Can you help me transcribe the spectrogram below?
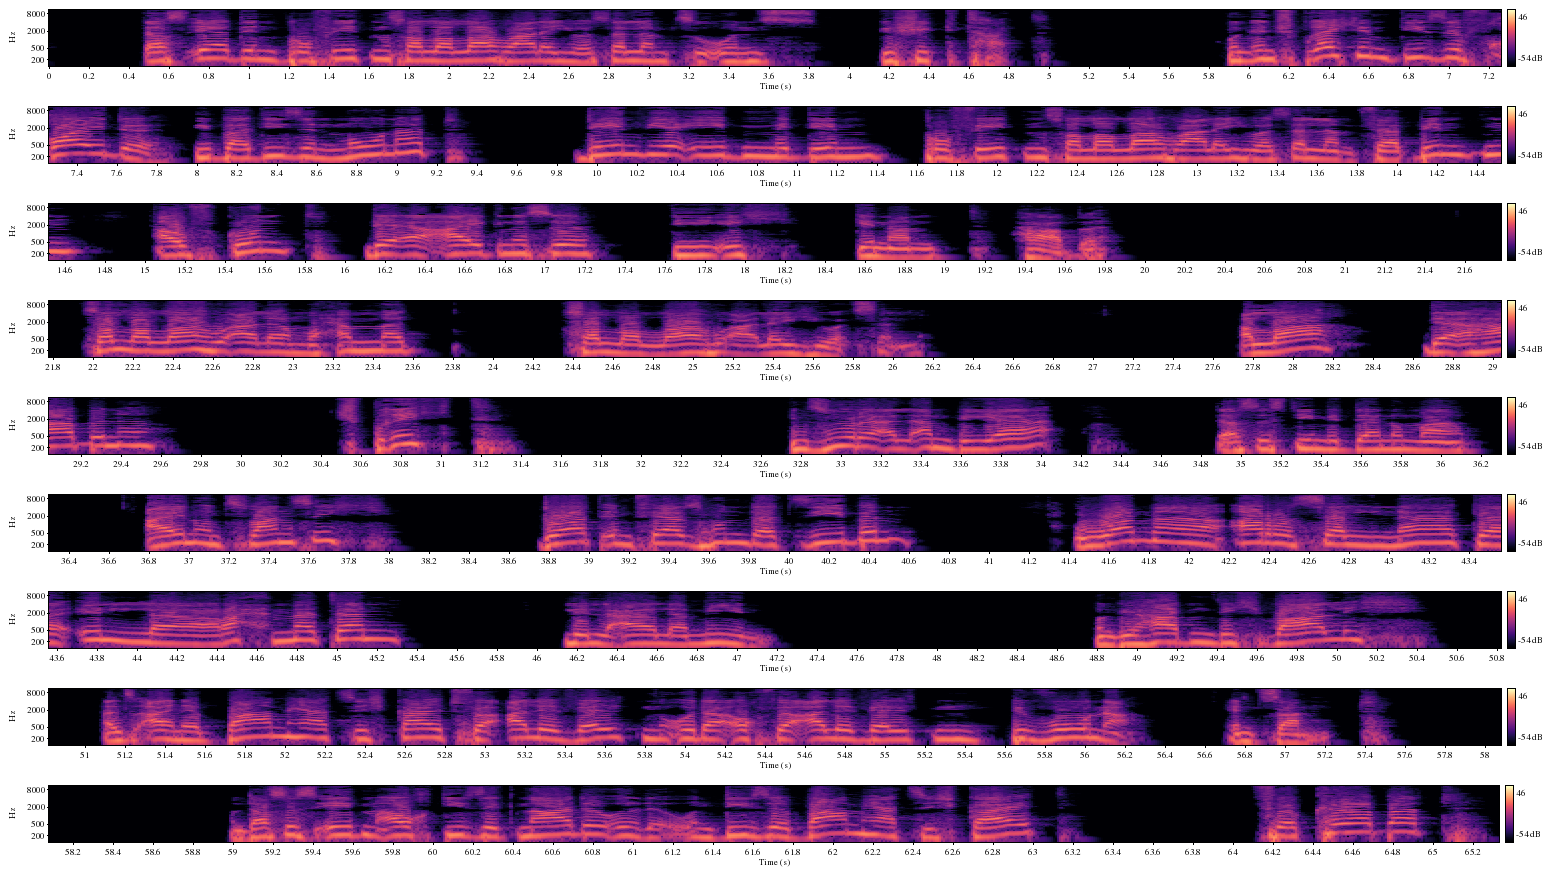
dass er den Propheten sallallahu alaihi wasallam zu uns geschickt hat. Und entsprechend diese Freude über diesen Monat, den wir eben mit dem Propheten sallallahu alaihi wasallam verbinden, aufgrund der Ereignisse, die ich genannt habe. Sallallahu ala Muhammad sallallahu alaihi wasallam. Allah, der Erhabene, spricht in Surah Al-Anbiya, das ist die mit der Nummer 21, dort im Vers 107, وَمَا أَرْسَلْنَاكَ إِلَّا رَحْمَةً لِلْعَالَمِينَ Und wir haben dich wahrlich als eine Barmherzigkeit für alle Welten oder auch für alle Weltenbewohner entsandt. Und das ist eben auch diese Gnade und diese Barmherzigkeit verkörpert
